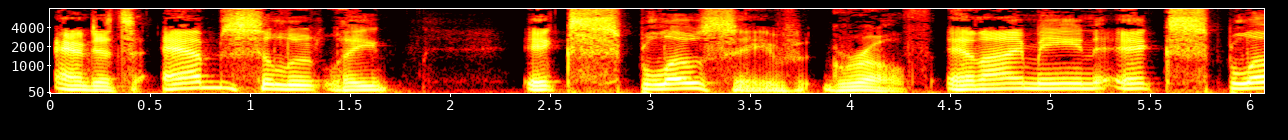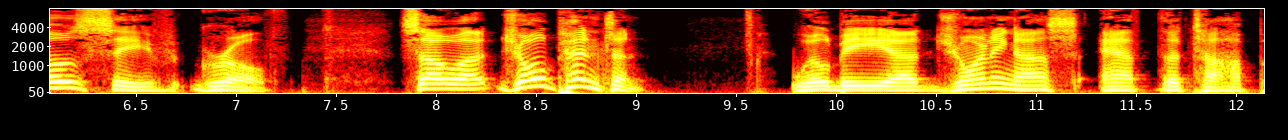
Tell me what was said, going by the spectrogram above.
and its absolutely explosive growth. And I mean explosive growth. So, uh, Joel Penton will be uh, joining us at the top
